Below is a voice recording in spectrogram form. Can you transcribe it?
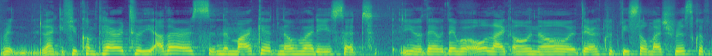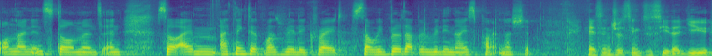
like if you compare it to the others in the market, nobody said, you know, they, they were all like, oh no, there could be so much risk with online installments. And so I'm I think that was really great. So we built up a really nice partnership. It's interesting to see that you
